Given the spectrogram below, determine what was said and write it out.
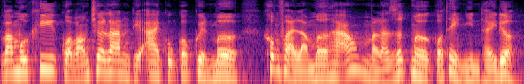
và một khi quả bóng chưa lăn thì ai cũng có quyền mơ, không phải là mơ hão mà là giấc mơ có thể nhìn thấy được.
